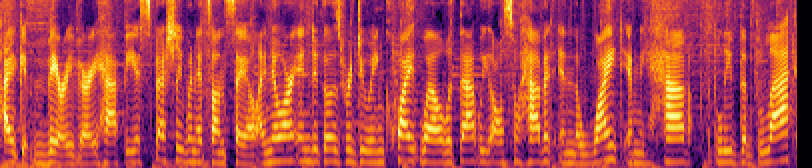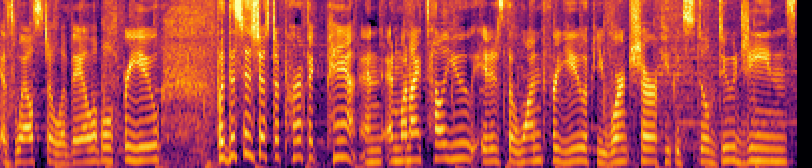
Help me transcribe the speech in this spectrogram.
I get very, very happy, especially when it's on sale. I know our indigos were doing quite well with that. We also have it in the white and we have, I believe, the black as well still available for you. But this is just a perfect pant. And, and when I tell you it is the one for you, if you weren't sure if you could still do jeans,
